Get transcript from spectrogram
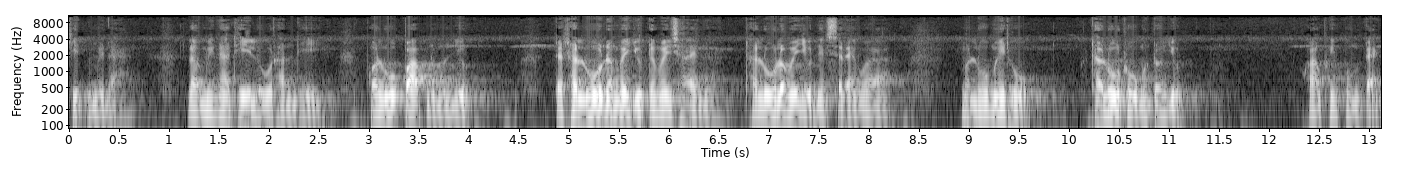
คิดไม่ได้ เรามีหน้าที่รู้ทันทีพอรู้ปั๊บเนี่ยมันหยุด แต่ถ้ารู้แล้วไม่หยุดนี่ไม่ใช่นะถ้ารู้แล้วไม่หยุดนี่แสดงว่ามันรู้ไม่ถูก ถ้ารู้ถูกมันต้องหยุด ความคิดปรุงแต่ง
